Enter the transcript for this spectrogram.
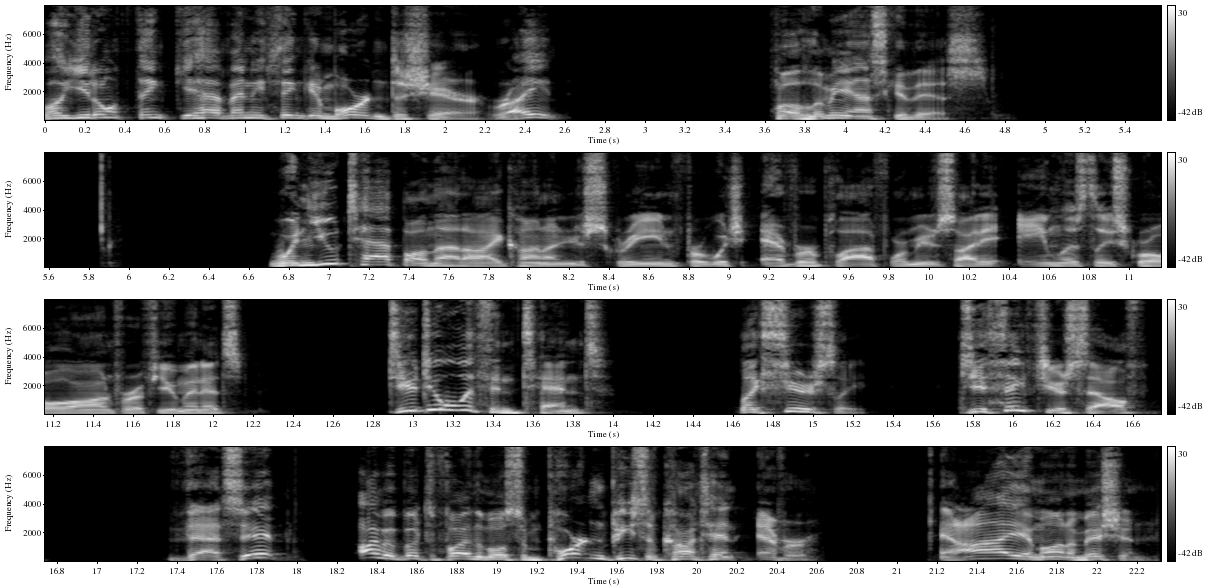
Well, you don't think you have anything important to share, right? Well, let me ask you this. When you tap on that icon on your screen for whichever platform you decide to aimlessly scroll on for a few minutes, do you do it with intent? Like, seriously, do you think to yourself, that's it? I'm about to find the most important piece of content ever, and I am on a mission.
